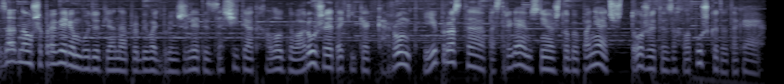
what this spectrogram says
Заодно уж и проверим, будет ли она пробивать бронежилеты защиты от холодного оружия, такие как Корунт, и просто постреляем с нее, чтобы понять, что же это за хлопушка-то такая?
